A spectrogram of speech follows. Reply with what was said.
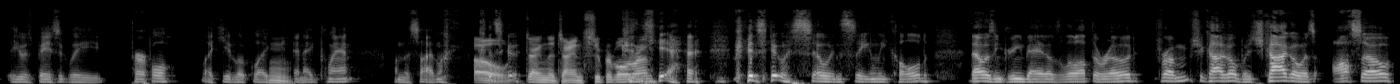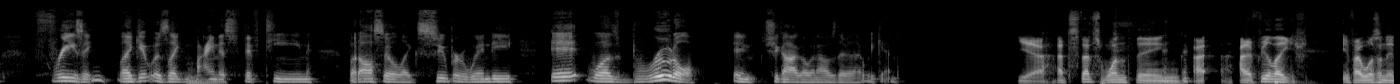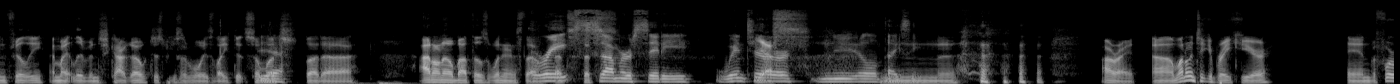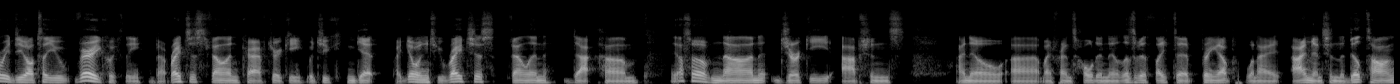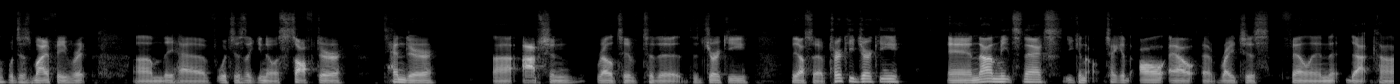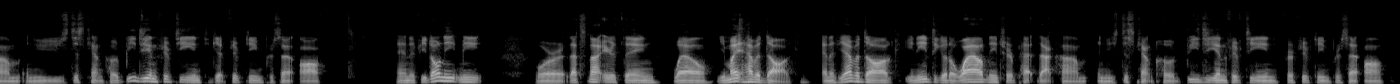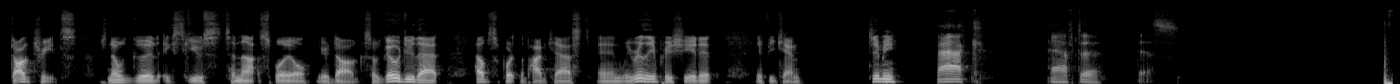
he was basically purple, like he looked like Hmm. an eggplant on the sideline. Oh, it- during the Giants Super Bowl run. yeah, because it was so insanely cold. That was in Green Bay. That was a little up the road from Chicago, but Chicago was also freezing. Like it was like minus 15, but also like super windy. It was brutal in Chicago when I was there that weekend. Yeah, that's that's one thing. I I feel like if I wasn't in Philly, I might live in Chicago just because I've always liked it so Yeah. much. But uh I don't know about those winters though. Great That's- that's- summer city. Winter, Yes. a little dicey. Mm. All right. Um, why don't we take a break here? And before we do, I'll tell you very quickly about Righteous Felon Craft Jerky, which you can get by going to righteousfelon.com. They also have non jerky options. I know uh, my friends Holden and Elizabeth like to bring up when I, I mentioned the Biltong, which is my favorite. Um, they have, which is like, you know, a softer, tender uh, option relative to the, the jerky. They also have turkey jerky and non meat snacks. You can check it all out at righteousfelon.com and you use discount code BGN15 to get 15% off. And if you don't eat meat or that's not your thing, well, you might have a dog. And if you have a dog, you need to go to wildnaturepet.com and use discount code BGN15 for 15% off dog treats. There's no good excuse to not spoil your dog. So go do that. Help support the podcast. And we really appreciate it if you can. Jimmy, Back after this.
